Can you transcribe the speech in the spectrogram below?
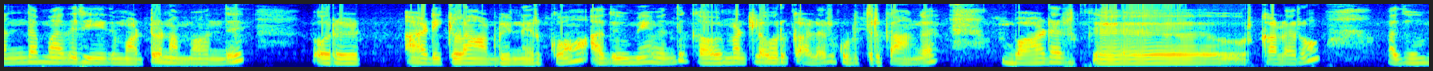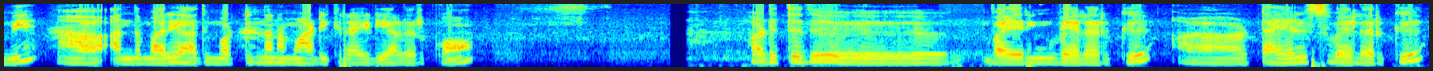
அந்த மாதிரி இது மட்டும் நம்ம வந்து ஒரு அடிக்கலாம் அப்படின்னு இருக்கோம். அதுவுமே வந்து கவர்மெண்ட்டில் ஒரு கலர் கொடுத்துருக்காங்க. பார்டருக்கு ஒரு கலரும் அதுவுமே அந்த மாதிரி அது மட்டும்தான் நம்ம அடிக்கிற ஐடியாவில் இருக்கோம். அடுத்தது வயரிங் வேலை இருக்குது டைல்ஸ் வேலை இருக்குது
